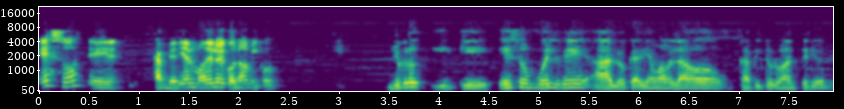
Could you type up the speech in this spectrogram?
Eso eh, cambiaría el modelo económico. Yo creo que eso vuelve a lo que habíamos hablado capítulos anteriores.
